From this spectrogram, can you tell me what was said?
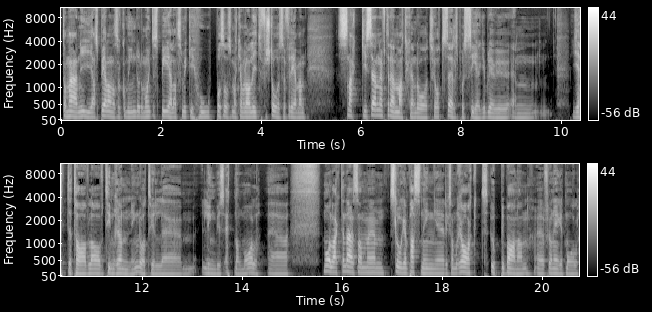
de här nya spelarna som kom in då, de har inte spelat så mycket ihop och så, så man kan väl ha lite förståelse för det, men snackisen efter den matchen då, trots Elfsborgs seger, blev ju en jättetavla av Tim Rönning då till eh, Lyngbys 1-0 mål. Eh, målvakten där som eh, slog en passning eh, liksom rakt upp i banan eh, från eget mål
